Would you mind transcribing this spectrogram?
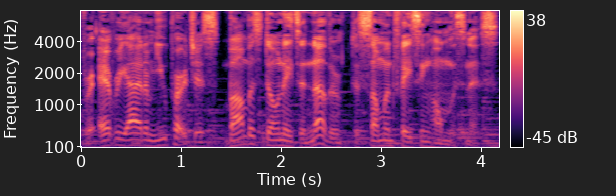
For every item you purchase, Bombas donates another to someone facing homelessness.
